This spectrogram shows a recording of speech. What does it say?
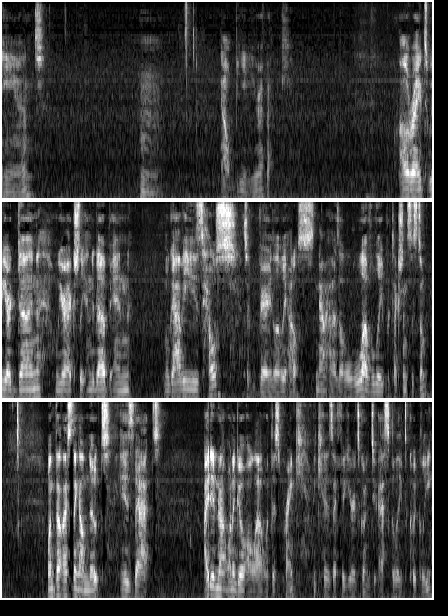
And... Hmm. I'll be right back. Alright, we are done. We are actually ended up in Mogavi's house. It's a very lovely house. Now it has a lovely protection system. One th last thing I'll note is that I did not want to go all out with this prank because I figure it's going to escalate quickly.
